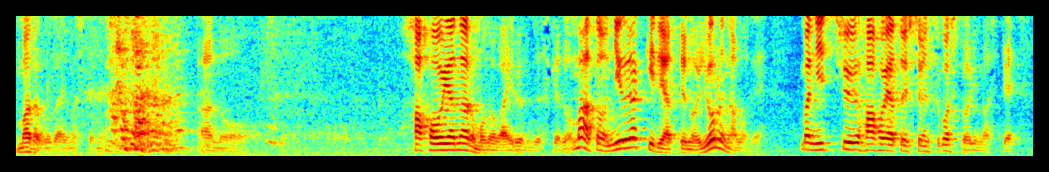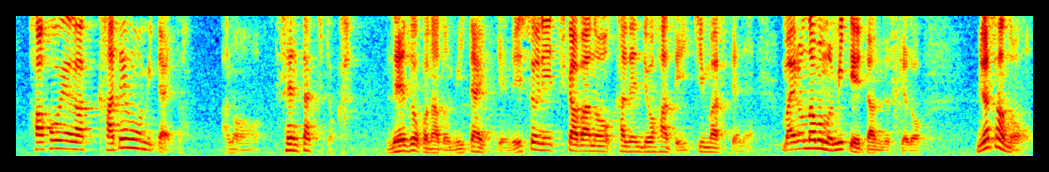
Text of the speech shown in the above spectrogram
まだございましてね。あの母親なる者がいるんですけどまあそのニューラッキーでやってるのは夜なので、まあ、日中母親と一緒に過ごしておりまして母親が家電を見たいと。あの洗濯機とか冷蔵庫など見たいっていうんで一緒に近場の家電量販店行きましてね、まあ、いろんなものを見ていたんですけど皆さんの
